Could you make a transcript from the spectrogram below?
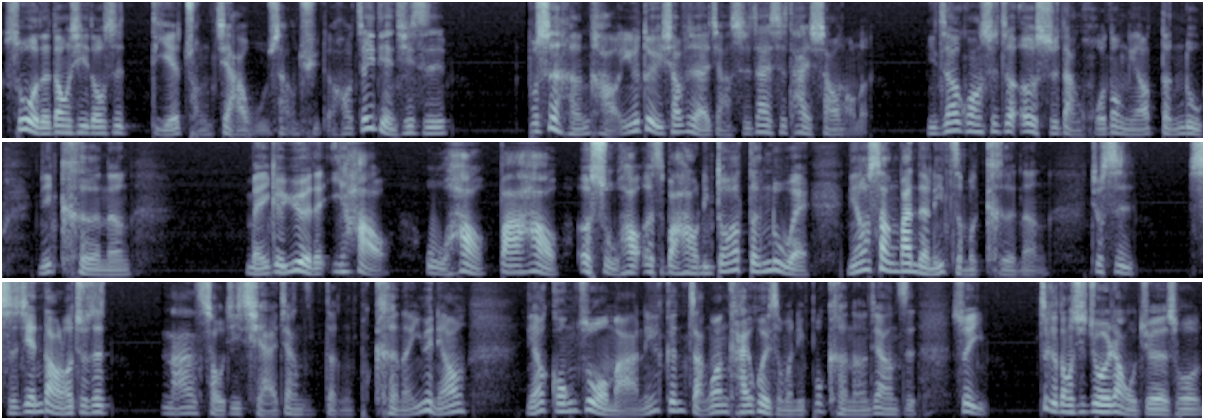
所有的东西都是叠床架屋上去的。好，这一点其实不是很好，因为对于消费者来讲，实在是太烧脑了。你知道，光是这二十档活动，你要登录，你可能每一个月的一号、五号、八号、二十五号、二十八号，你都要登录。诶，你要上班的，你怎么可能？就是时间到了，就是拿手机起来这样子等，不可能，因为你要你要工作嘛，你要跟长官开会什么，你不可能这样子，所以这个东西就会让我觉得说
